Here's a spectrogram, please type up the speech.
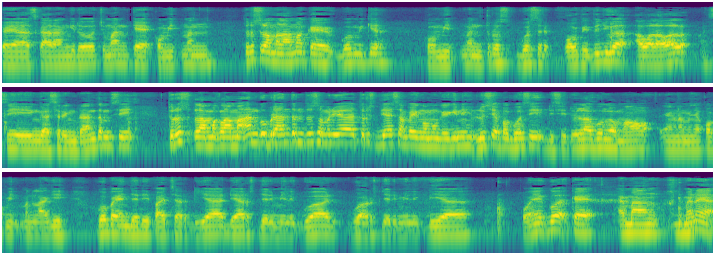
kayak sekarang gitu. Cuman kayak komitmen. Terus lama-lama kayak gue mikir komitmen. Terus gue waktu itu juga awal-awal masih nggak sering berantem sih terus lama kelamaan gue berantem tuh sama dia terus dia sampai ngomong kayak gini lu siapa gue sih? Di situlah gue nggak mau yang namanya komitmen lagi. Gue pengen jadi pacar dia dia harus jadi milik gue gue harus jadi milik dia. Pokoknya gue kayak emang gimana ya?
